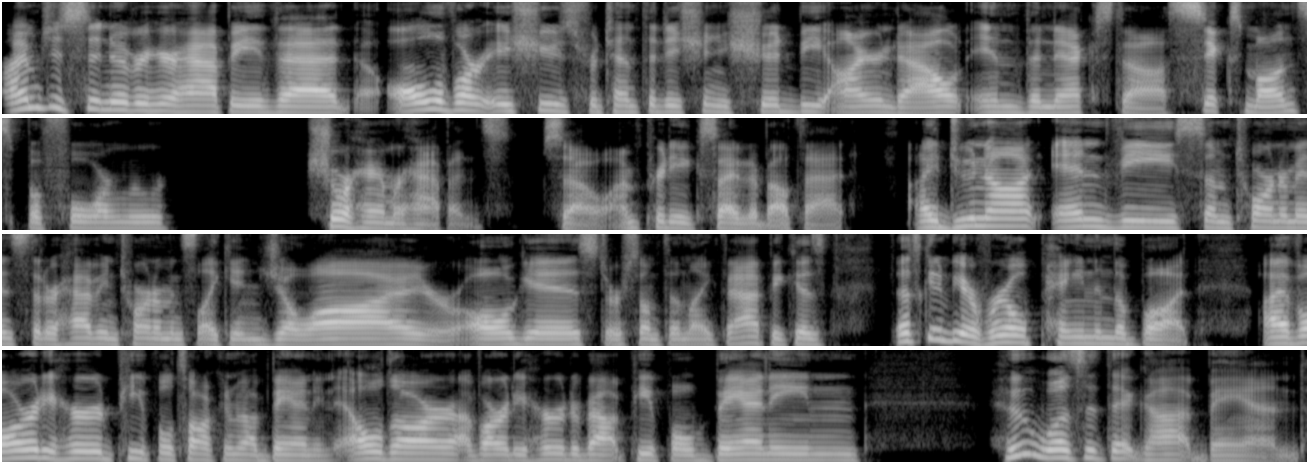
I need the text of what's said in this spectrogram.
I'm just sitting over here happy that all of our issues for 10th edition should be ironed out in the next uh, six months before Shorehammer happens. So I'm pretty excited about that. I do not envy some tournaments that are having tournaments like in July or August or something like that because that's going to be a real pain in the butt. I've already heard people talking about banning Eldar. I've already heard about people banning. Who was it that got banned?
